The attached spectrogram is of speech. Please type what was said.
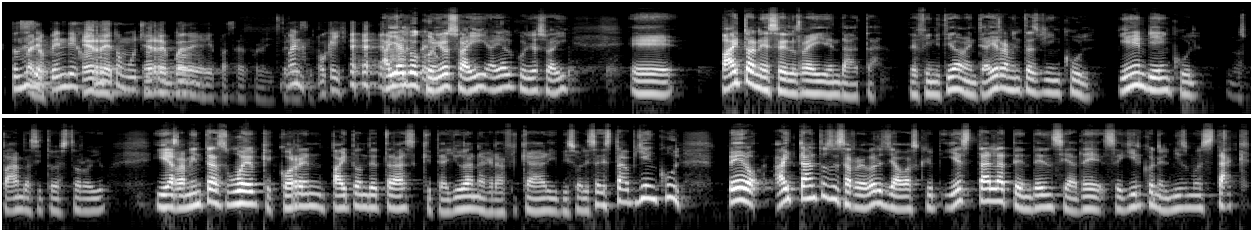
Entonces depende justo mucho. R puede pasar por ahí. Bueno, ok. hay algo curioso ahí, hay algo curioso ahí. Eh, Python es el rey en data. Definitivamente, hay herramientas bien cool, bien, bien cool, los pandas y todo este rollo. Y herramientas web que corren Python detrás que te ayudan a graficar y visualizar. Está bien cool. Pero hay tantos desarrolladores JavaScript y está la tendencia de seguir con el mismo stack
